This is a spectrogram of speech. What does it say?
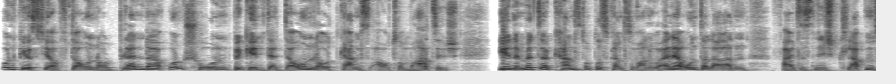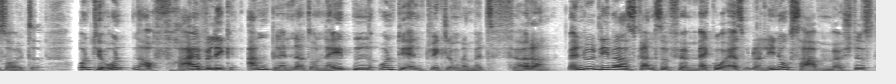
und gehst hier auf Download Blender und schon beginnt der Download ganz automatisch. Hier in der Mitte kannst du auch das Ganze manuell herunterladen, falls es nicht klappen sollte. Und hier unten auch freiwillig an Blender donaten und die Entwicklung damit fördern. Wenn du lieber das Ganze für macOS oder Linux haben möchtest,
